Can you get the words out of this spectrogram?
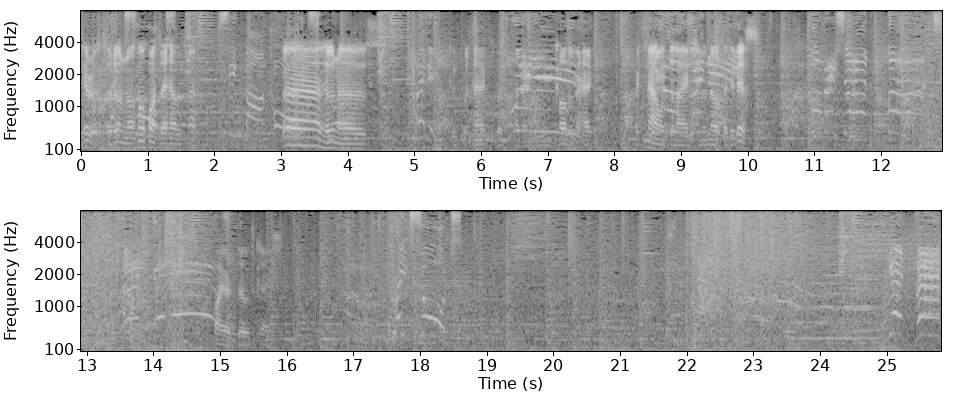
Heroes. I don't know what the hell is happening. But who knows? Ready! Good with hacks, but I don't know. Call it a hack right now until I actually know that it is. Fired those guys. Great swords! Get back!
